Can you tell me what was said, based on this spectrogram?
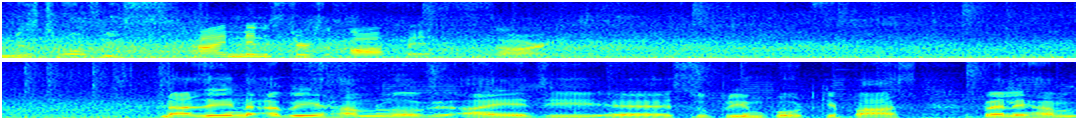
Minister office. Prime Minister's office. Sorry. नाजीन अभी हम लोग आए जी सुप्रीम कोर्ट के पास पहले हम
